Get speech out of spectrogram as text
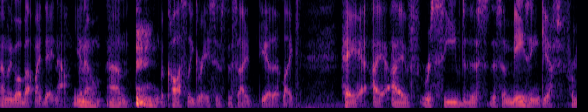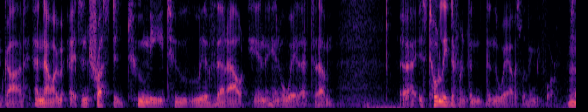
I'm gonna go about my day now. You know, um, but costly grace is this idea that like, hey, I, I've received this this amazing gift from God, and now I'm, it's entrusted to me to live that out in in a way that um, uh, is totally different than than the way I was living before. So.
